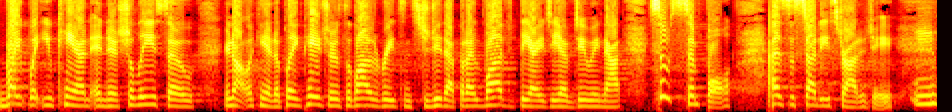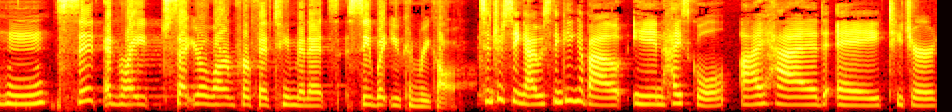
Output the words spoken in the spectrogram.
write what you can initially. So you're not looking at a blank page. There's a lot of reasons to do that, but I love the idea of doing that. So simple as a study strategy. Mm-hmm. Sit and write, set your alarm for 15 minutes, see what you can recall. It's interesting. I was thinking about in high school, I had a teacher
